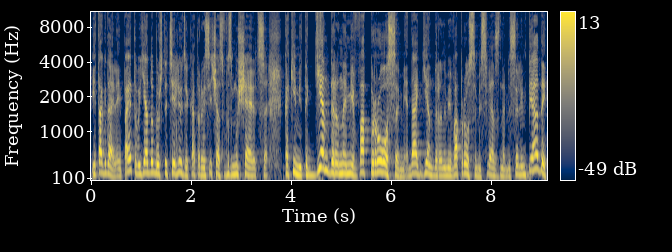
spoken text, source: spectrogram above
и так далее. И поэтому я думаю, что те люди, которые сейчас возмущаются какими-то гендерными вопросами, да, гендерными вопросами, связанными с Олимпиадой,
